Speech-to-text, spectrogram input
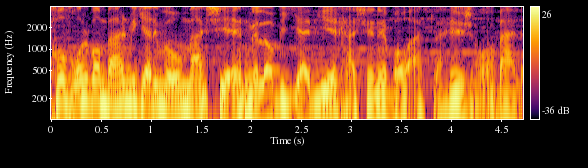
خب قربان برمیگردیم به اون مشی انقلابیگری خشن با اسلحه شما. بله.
